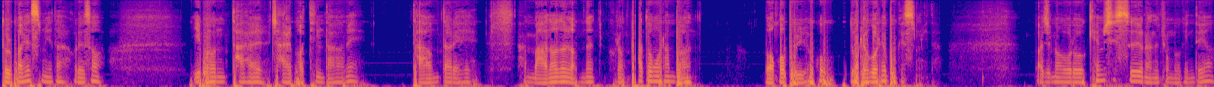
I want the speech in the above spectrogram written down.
돌파했습니다. 그래서 이번 달 잘 버틴 다음에 다음 달에 한 만 원을 넘는 그런 파동을 한번 먹어보려고 노력을 해보겠습니다. 마지막으로 캠시스라는 종목인데요.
